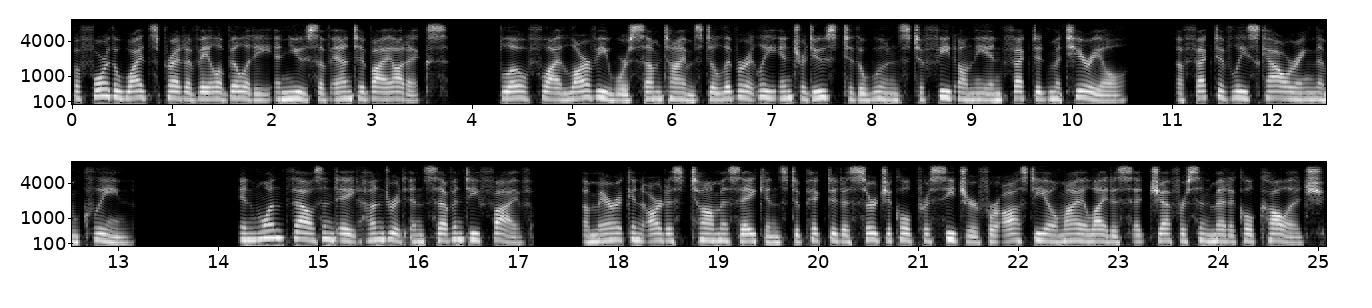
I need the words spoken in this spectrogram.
Before the widespread availability and use of antibiotics, blowfly larvae were sometimes deliberately introduced to the wounds to feed on the infected material, effectively scouring them clean. In 1875, American artist Thomas Eakins depicted a surgical procedure for osteomyelitis at Jefferson Medical College,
